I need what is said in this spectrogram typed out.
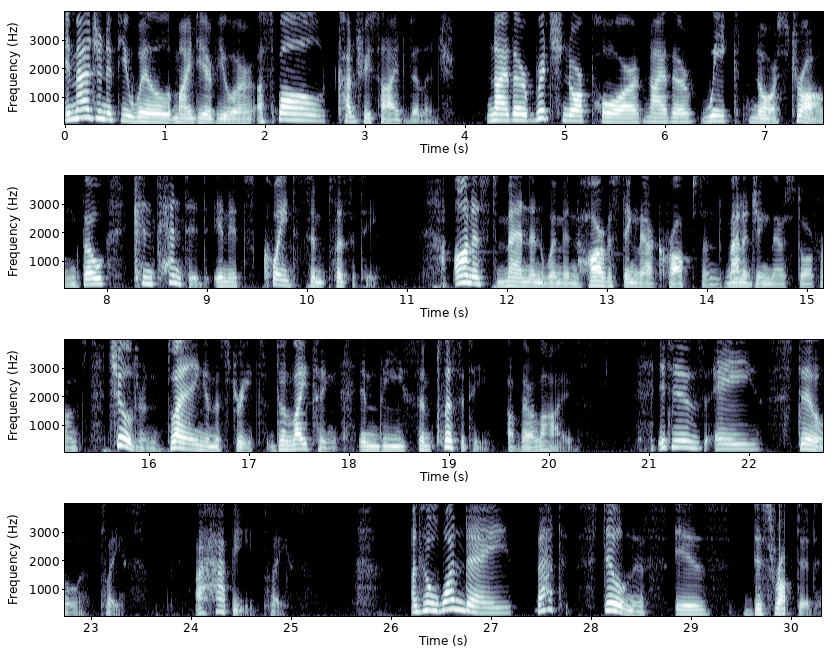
Imagine, if you will, my dear viewer, a small countryside village. Neither rich nor poor, neither weak nor strong, though contented in its quaint simplicity. Honest men and women harvesting their crops and managing their storefronts, children playing in the streets, delighting in the simplicity of their lives. It is a still place, a happy place. Until one day, that stillness is disrupted.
